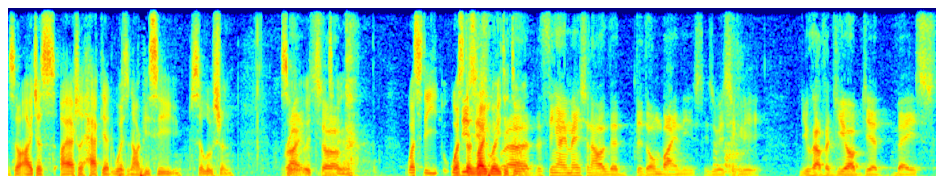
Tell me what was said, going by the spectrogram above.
So I just, I actually hacked it with an RPC solution. So Right, it's- so- it's gonna- what's the, what's the right is, way to do uh, it? The thing I mentioned about the, the DOM bind is, is basically you have a GObject-based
